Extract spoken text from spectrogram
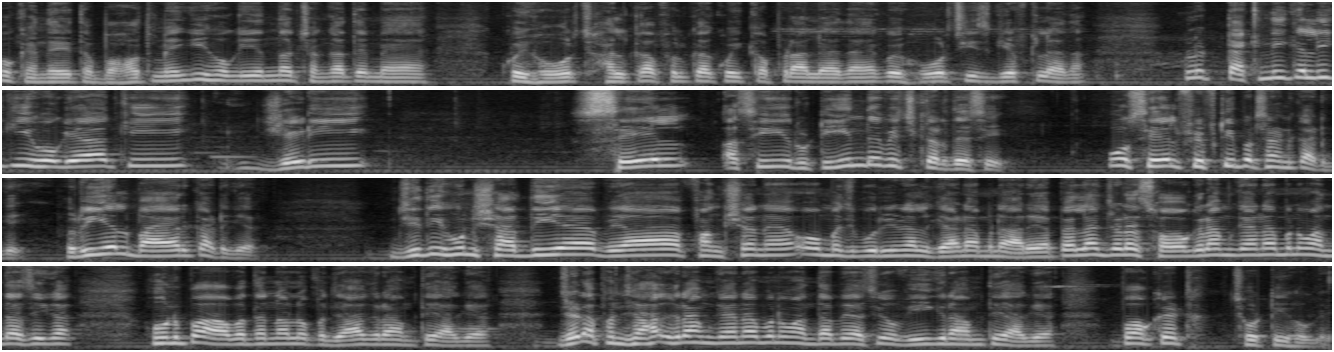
ਉਹ ਕਹਿੰਦੇ, ਇਹ ਤਾਂ ਬਹੁਤ ਮਹਿੰਗੀ ਹੋ ਗਈ, ਇੰਨਾ ਚੰਗਾ ਤੇ ਮੈਂ ਕੋਈ ਹੋਰ ਹਲਕਾ ਫੁਲਕਾ ਕੋਈ ਕਪੜਾ ਲੈ ਦਾਂ ਜਾਂ ਕੋਈ ਹੋਰ ਚੀਜ਼ ਗਿਫਟ ਲੈ ਦਾਂ। ਮਤਲਬ ਟੈਕਨੀਕਲੀ ਕੀ ਹੋ ਗਿਆ ਕਿ ਜਿਹੜੀ ਸੇਲ ਅਸੀਂ ਰੂਟੀਨ ਦੇ ਵਿੱਚ ਕਰਦੇ ਸੀ, ਉਹ ਸੇਲ 50% ਘਟ ਗਈ। ਰੀਅਲ ਬਾਇਰ ਘਟ ਗਿਆ। ਜਿਹਦੀ ਹੁਣ ਸ਼ਾਦੀ ਹੈ, ਵਿਆਹ ਫੰਕਸ਼ਨ ਹੈ, ਉਹ ਮਜਬੂਰੀ ਨਾਲ ਗਹਿਣਾ ਬਣਾ ਰਿਹਾ। ਪਹਿਲਾਂ ਜਿਹੜਾ 100 ਗ੍ਰਾਮ ਗਹਿਣਾ ਬਣਵਾਉਂਦਾ ਸੀਗਾ, ਹੁਣ ਭਾਅ ਵਧਣ ਨਾਲੋਂ ਉਹ 50 ਗ੍ਰਾਮ ਤੇ ਆ ਗਿਆ। ਜਿਹੜਾ 50 ਗ੍ਰਾਮ ਗਹਿਣਾ ਬਣਵਾਉਂਦਾ ਪਿਆ ਸੀ, ਉਹ 20 ਗ੍ਰਾਮ ਤੇ ਆ ਗਿਆ। ਪਾਕਟ ਛੋਟੀ ਹੋ ਗਈ।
